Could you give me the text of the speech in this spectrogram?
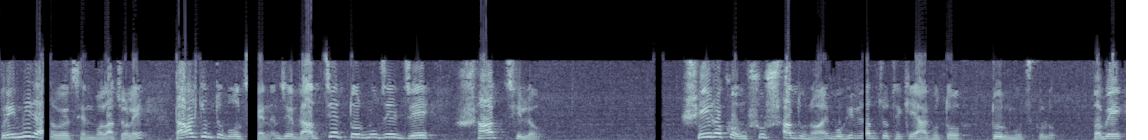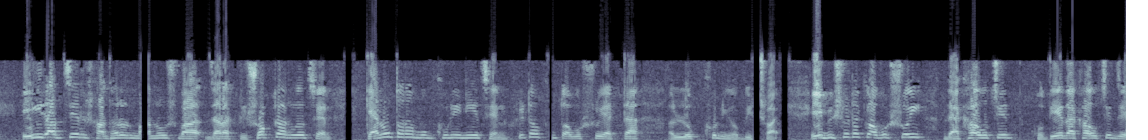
প্রেমীরা রয়েছেন বলা চলে, তারা কিন্তু বলছেন যে রাজ্যের তরমুজের যে স্বাদ ছিল, সেই রকম সুস্বাদু নয় বহির্রাজ্য থেকে আগত তরমুজগুলো। তবে এই রাজ্যের সাধারণ মানুষ বা যারা কৃষকরা রয়েছেন কেন তারা মুখ ঘুরিয়ে নিয়েছেন সেটাও কিন্তু অবশ্যই একটা লক্ষণীয় বিষয়। এই বিষয়টাকে অবশ্যই দেখা উচিত, খতিয়ে দেখা উচিত যে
